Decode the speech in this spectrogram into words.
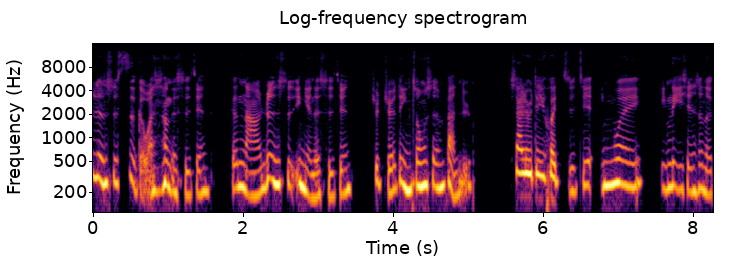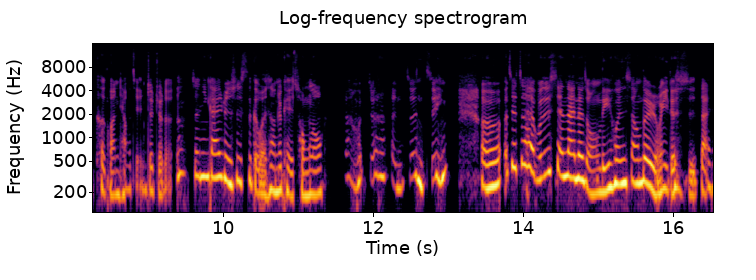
认识四个晚上的时间，跟拿认识一年的时间去决定终身伴侣。夏绿蒂会直接因为宾利先生的客观条件，就觉得嗯，真应该认识四个晚上就可以冲喽。我觉得很震惊，呃，而且这还不是现在那种离婚相对容易的时代，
